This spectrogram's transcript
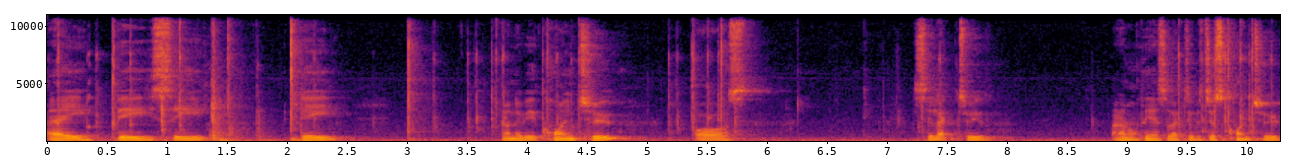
A, B, C, D. Gonna be coin two or select two. I don't think it's selective, it's just coin two,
